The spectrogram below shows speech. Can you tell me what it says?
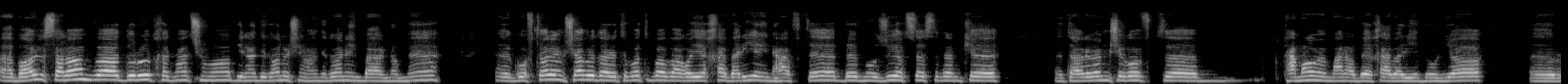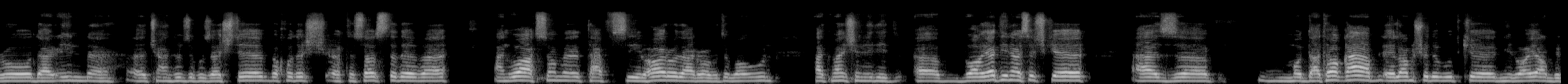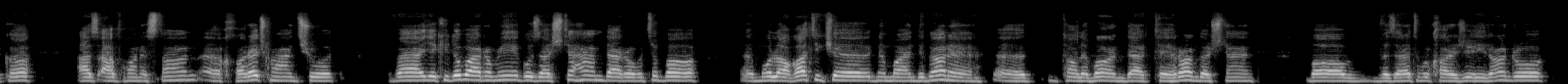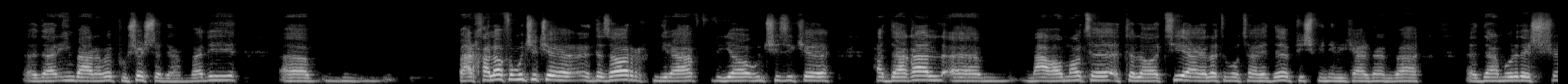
با سلام و درود خدمت شما بینندگان و شنوندگان این برنامه. گفتار امشب رو در ارتباط با وقایع خبری این هفته به موضوع اختصاص دادم که تقریبا میشه گفت تمام منابع خبری دنیا رو در این چند روز گذشته به خودش اختصاص داده و انواع اقسام تفسیرها رو در رابطه با اون حتما شنیدید. واقعیت این هستش که از مدت ها قبل اعلام شده بود که نیروهای آمریکا از افغانستان خارج خواهند شد و یکی دو برنامه گذشته هم در رابطه با ملاقاتی که نمایندگان طالبان در تهران داشتند با وزارت امور خارجه ایران رو در این برنامه پوشش دادم ولی برخلاف اون چی که انتظار می‌رفت یا اون چیزی که حداقل مقامات اطلاعاتی ایالات متحده پیش بینی می‌کردند و در موردش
